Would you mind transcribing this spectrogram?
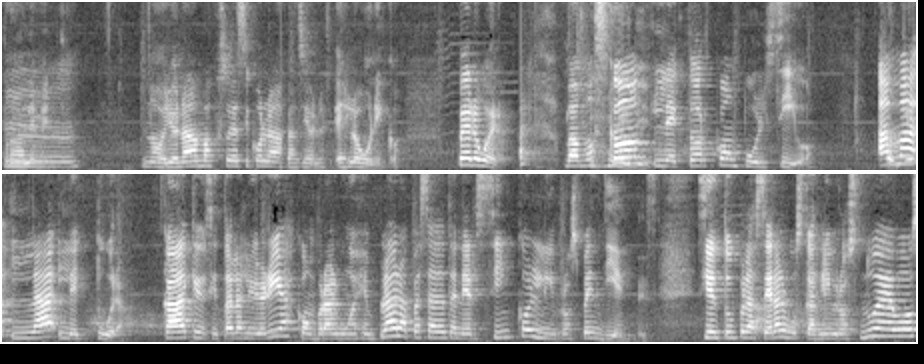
probablemente. Mm, no, yo nada más soy así con las canciones, es lo único. Pero bueno, vamos con lector compulsivo. Ama la lectura. Cada que visita las librerías compra algún ejemplar a pesar de tener cinco libros pendientes. Siente un placer al buscar libros nuevos,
